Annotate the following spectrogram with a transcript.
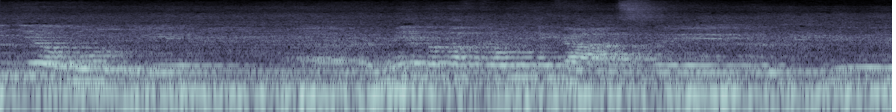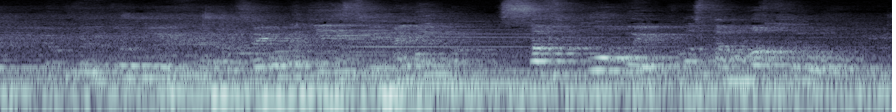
идеологии, э, методов коммуникации, э, любых других взаимодействий, они совковые, просто махровые.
